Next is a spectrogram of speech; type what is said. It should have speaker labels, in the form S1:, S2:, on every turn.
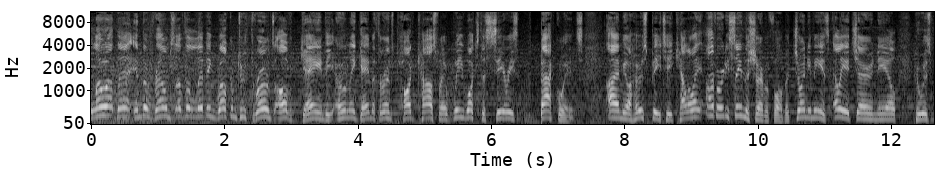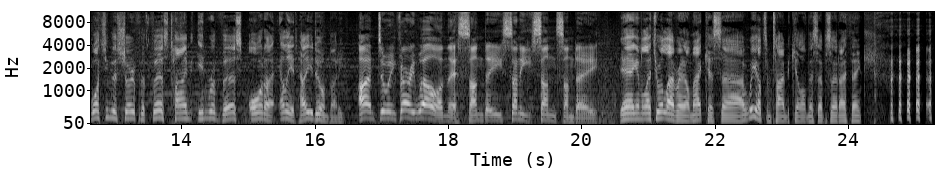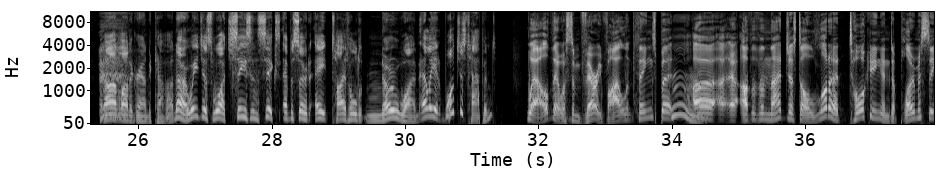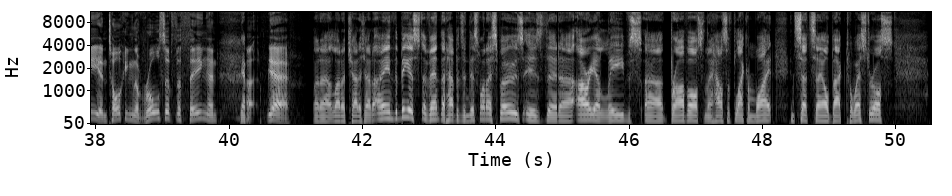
S1: Hello out there in the realms of the living. Welcome to Thrones of Game, the only Game of Thrones podcast where we watch the series backwards. I'm your host, BT Calloway. I've already seen the show before, but joining me is Elliot J. O'Neill, who is watching the show for the first time in reverse order. Elliot, how are you doing, buddy?
S2: I'm doing very well on this Sunday, sunny sun Sunday.
S1: Yeah, I'm going to let you elaborate on that because uh, we got some time to kill on this episode, I think. Not a lot of ground to cover. No, we just watched season six, episode eight, titled No One. Elliot, what just happened?
S2: Well, there were some very violent things, but uh, uh, other than that, just a lot of talking and diplomacy and talking the rules of the thing, and
S1: Yep.
S2: uh, yeah,
S1: A lot of, a lot of chatter chatter. I mean, the biggest event that happens in this one, I suppose, is that uh, Arya leaves uh, Braavos and the House of Black and White and sets sail back to Westeros.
